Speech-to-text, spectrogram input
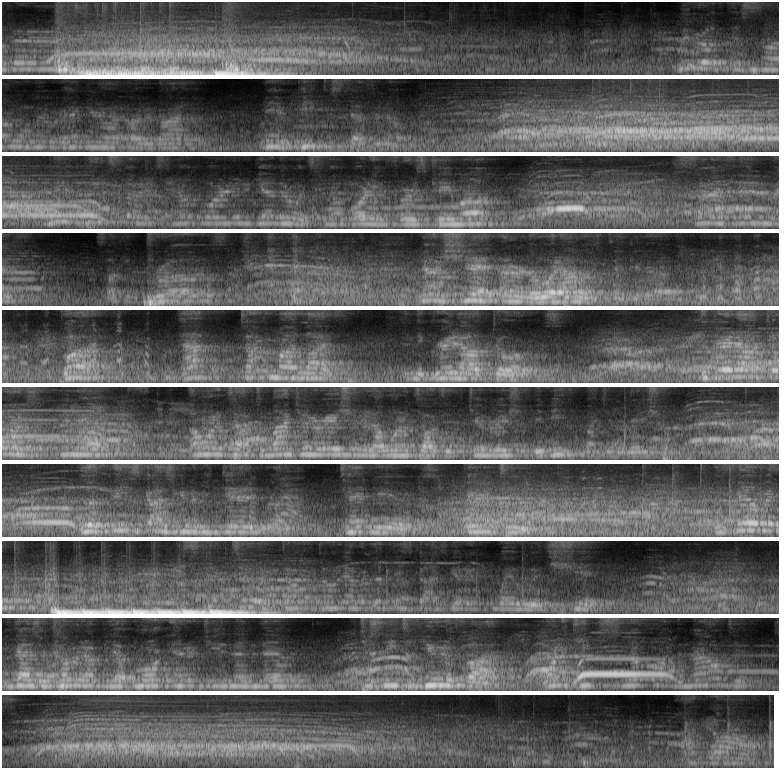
We wrote this song when we were hanging out on an island. Me and Pete DiStefano. Me and Pete started snowboarding together when snowboarding first came up. Surfing with fucking pros. no shit, I don't know what I was thinking of. But, have time of my life in the great outdoors. The great outdoors, you know, I want to talk to my generation and I want to talk to the generation beneath my generation. Look, these guys are going to be dead in like 10 years, guaranteed. You feel me? shit. You guys are coming up, you have more energy than them. You just need to unify. Want to keep snow on the mountains. Wow.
